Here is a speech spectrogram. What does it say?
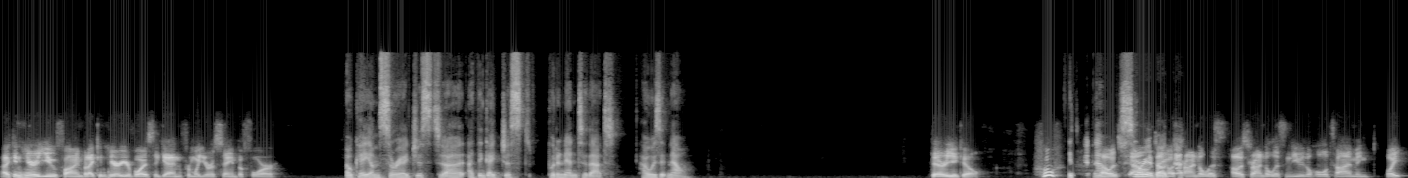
I can hear you fine, but I can hear your voice again from what you were saying before. Okay. I'm sorry. I just, uh, I think I just put an end to that. How is it now? There you go. Whew. It's good now. was sorry about I was that. trying to listen. I was trying to listen to you the whole time, and wait,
